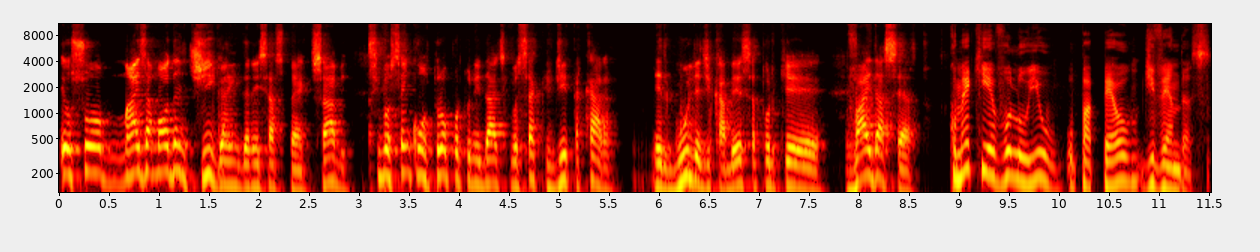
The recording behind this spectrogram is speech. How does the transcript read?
eu sou mais a moda antiga ainda nesse aspecto, sabe? Se você encontrou oportunidades que você acredita, cara, mergulha de cabeça porque vai dar certo. Como é que evoluiu o papel de vendas?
